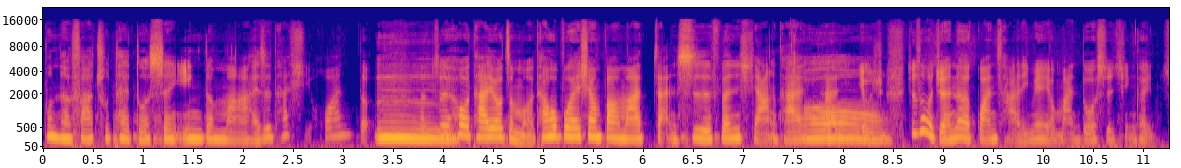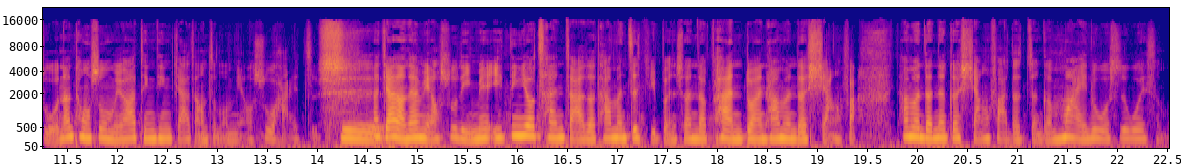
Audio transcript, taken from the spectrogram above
不能发出太多声音的吗？还是他喜欢的？嗯，那最后他又怎么？他会不会向爸妈展示、分享？他他有，就是我觉得那个观察里面有蛮多事情可以做。那同时我们又要听听家长怎么描述孩子。是，那家长在描述里面一定又掺杂着他们自己本身的判断、他们的想法、他们的那个想法的整个脉络是为什么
